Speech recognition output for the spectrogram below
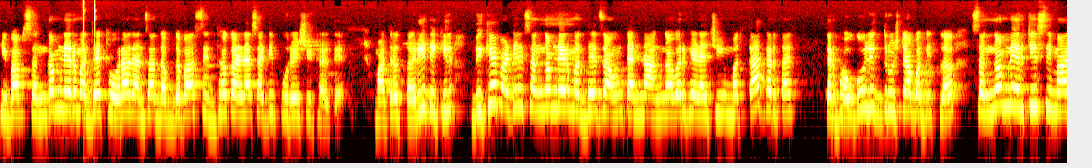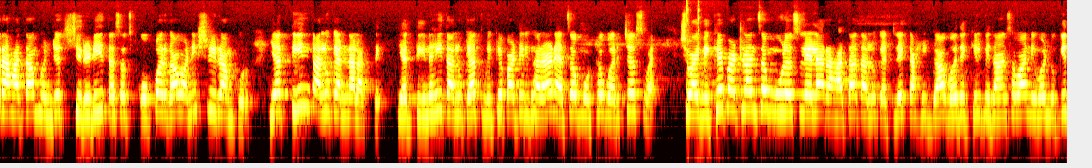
ही बाब संगमनेरमध्ये थोरात यांचा दबदबा सिद्ध करण्यासाठी पुरेशी ठरते. मात्र तरी देखील विखे पाटील संगमनेरमध्ये जाऊन त्यांना अंगावर घेण्याची हिंमत का करतात? तर भौगोलिक दृष्ट्या बघितलं संगमनेरची सीमा राहता म्हणजेच शिर्डी तसंच कोपरगाव आणि श्रीरामपूर या तीन तालुक्यांना लागते. या तीनही तालुक्यात विखे पाटील घराण्याचं मोठं वर्चस्व आहे. शिवाय विखे पाटलांचं मूळ असलेल्या राहता तालुक्यातले काही गावं देखील विधानसभा निवडणुकीत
